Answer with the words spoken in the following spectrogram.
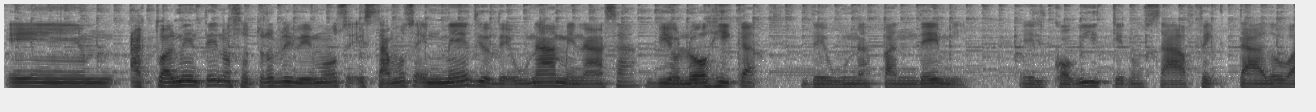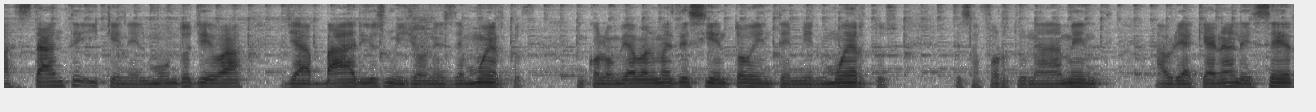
Em, actualmente nosotros vivimos, estamos en medio de una amenaza biológica de una pandemia, el COVID que nos ha afectado bastante y que en el mundo lleva ya varios millones de muertos. En Colombia van más de 120 mil muertos, desafortunadamente habría que analizar,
